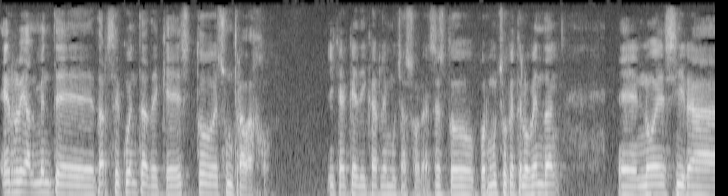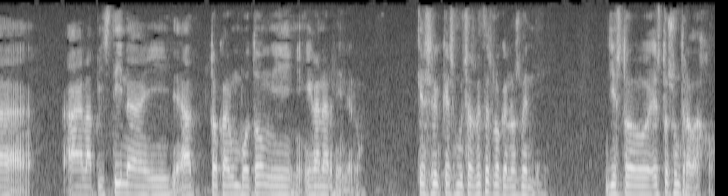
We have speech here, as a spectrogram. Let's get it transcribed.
es realmente darse cuenta de que esto es un trabajo y que hay que dedicarle muchas horas. Esto, por mucho que te lo vendan, eh, no es ir a, a, la piscina y a tocar un botón y, ganar dinero, que es, que es, muchas veces lo que nos venden. Y esto, esto es un trabajo.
